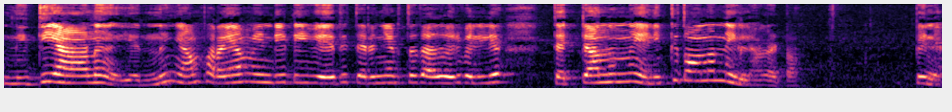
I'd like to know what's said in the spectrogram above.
നിധിയാണ് എന്ന് ഞാൻ പറയാൻ വേണ്ടിയിട്ട് ഈ വേദി തിരഞ്ഞെടുത്തത്. അത് ഒരു വലിയ തെറ്റാന്നൊന്നും എനിക്ക് തോന്നുന്നില്ല കേട്ടോ. പിന്നെ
